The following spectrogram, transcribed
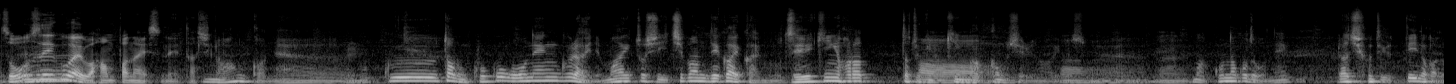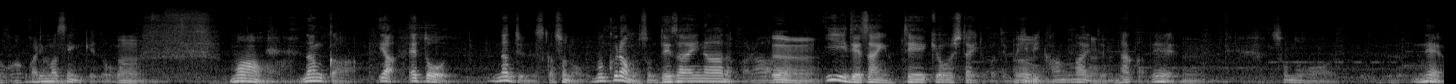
増税具合は半端ないですね確かなんかね、僕多分ここ5年ぐらいで毎年一番でかい買い物税金払った時の金額かもしれないですね。まあこんなことをねラジオで言っていいのかどうか分かりませんけど、うん。うん。まあなんかいやえっとなんていうんですかその僕らもそのデザイナーだから、うんいいデザインを提供したいとかって日々考えてる中で、そのね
